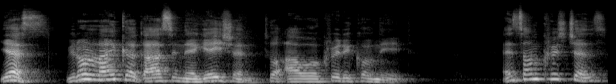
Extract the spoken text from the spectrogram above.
Yes, we don't like a God's negation to our critical need. And some Christians,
